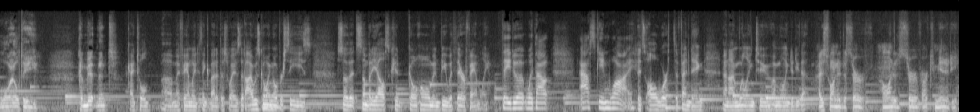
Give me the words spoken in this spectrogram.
loyalty, commitment. I told uh, my family to think about it this way is that I was going overseas so that somebody else could go home and be with their family. They do it without asking why. It's all worth defending, and I'm willing to. I'm willing to do that. I just wanted to serve. I wanted to serve our community.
